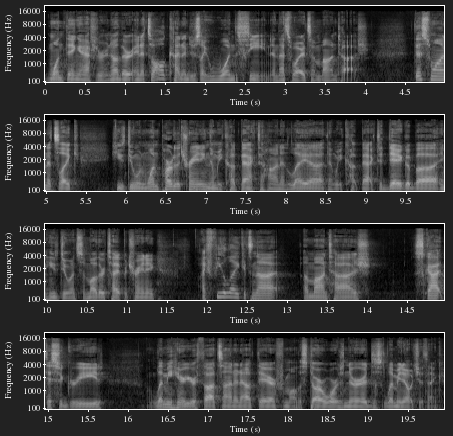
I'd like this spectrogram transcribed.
one thing after another, and it's all kind of just like one scene, and that's why it's a montage. This one, it's like he's doing one part of the training, then we cut back to Han and Leia, then we cut back to Dagobah, and he's doing some other type of training. I feel like it's not a montage. Scott disagreed. Let me hear your thoughts on it out there from all the Star Wars nerds. Let me know what you think.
